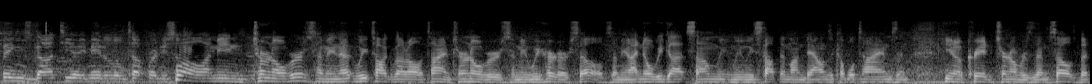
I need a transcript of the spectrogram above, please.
things got to you? You made it a little tougher on yourself. Well, I mean, turnovers. I mean, that, we talk about it all the time. Turnovers. I mean, we hurt ourselves. I mean, I know we got some. We, we stopped them on downs a couple times, and you know, created turnovers themselves. But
